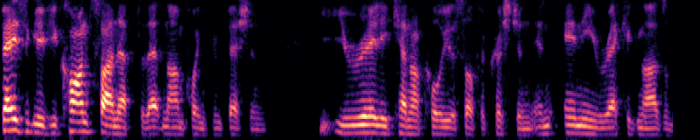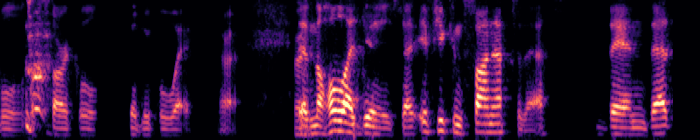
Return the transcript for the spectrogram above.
basically, if you can't sign up to that nine point confession, you really cannot call yourself a Christian in any recognizable historical biblical way. All right. Right. And the whole idea is that if you can sign up to that, then that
